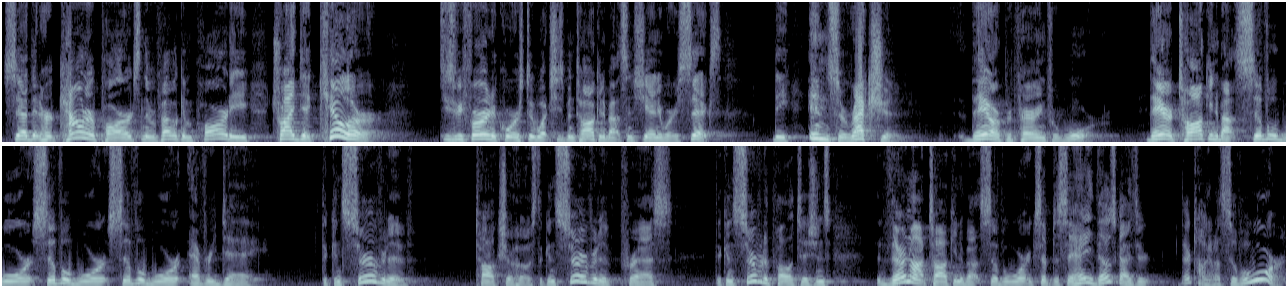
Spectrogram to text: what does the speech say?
said that her counterparts in the Republican Party tried to kill her. She's referring, of course, to what she's been talking about since January 6th the insurrection. They are preparing for war. They are talking about civil war, civil war, civil war every day. The conservative talk show hosts, the conservative press, the conservative politicians, they're not talking about civil war except to say, hey, those guys are they're talking about civil war.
